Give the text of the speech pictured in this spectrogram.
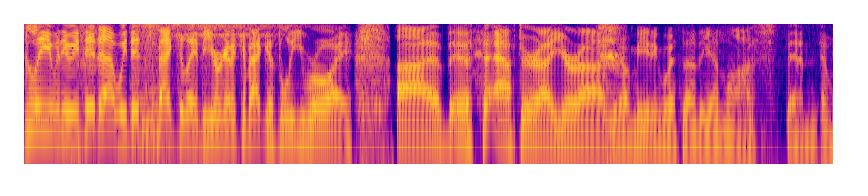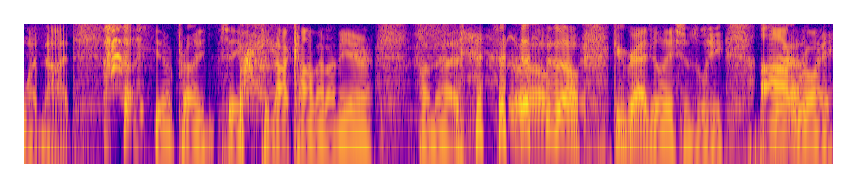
Lee, we did uh, we did speculate that you were going to come back as Leroy uh, after uh, your uh, you know meeting with uh, the in laws and and whatnot. you know, probably safe to not comment on the air on that. Oh, so, congratulations, Lee, uh, Roy.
